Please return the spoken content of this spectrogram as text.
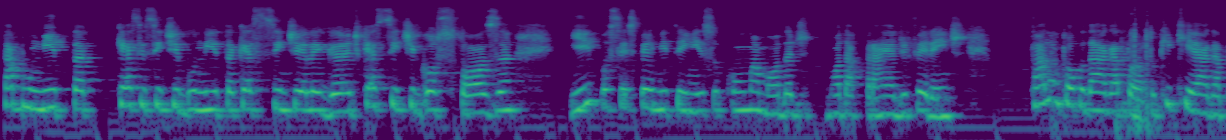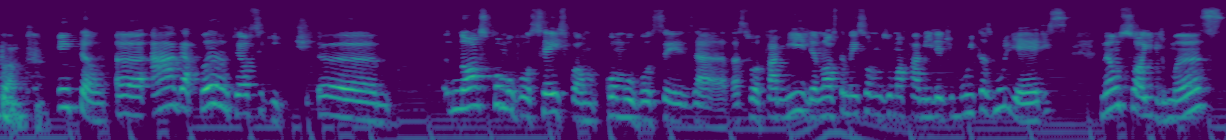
tá bonita, quer se sentir bonita, quer se sentir elegante, quer se sentir gostosa e vocês permitem isso com uma moda de moda praia diferente. Fala um pouco da Agapanto. O que, que é a Agapanto? Então, uh, a Agapanto é o seguinte: uh, nós, como vocês, como, como vocês, a, a, sua família, nós também somos uma família de muitas mulheres, não só irmãs,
